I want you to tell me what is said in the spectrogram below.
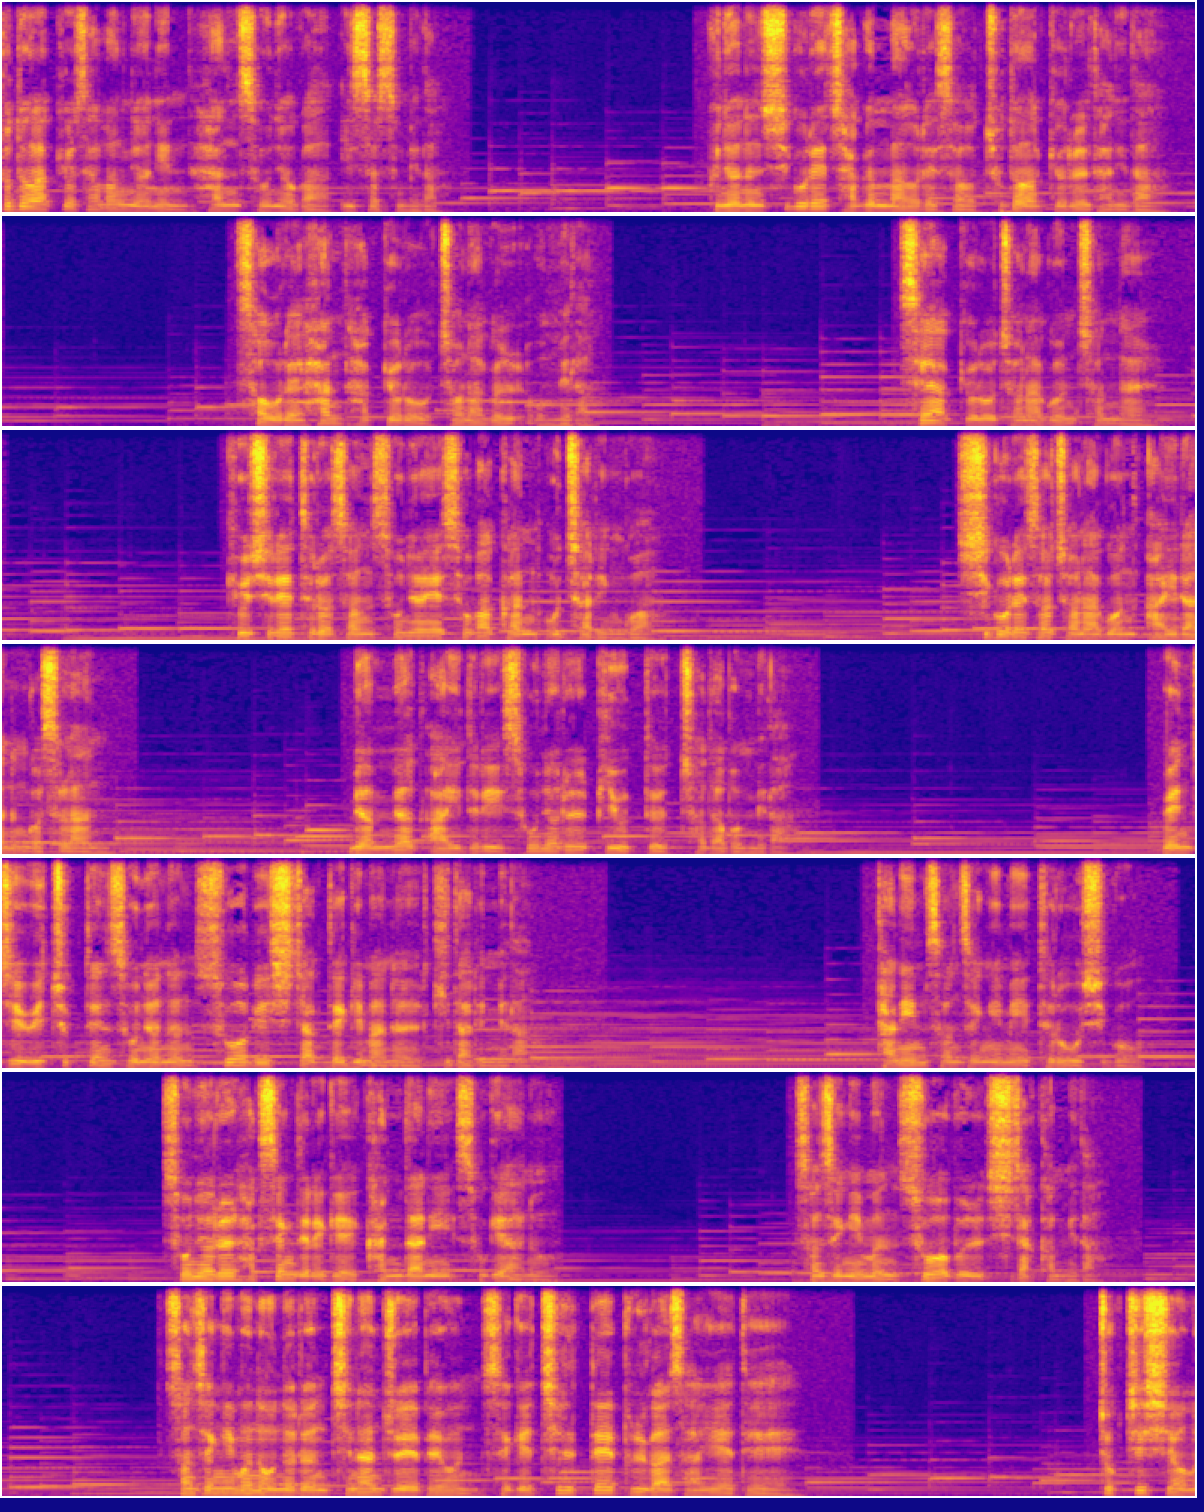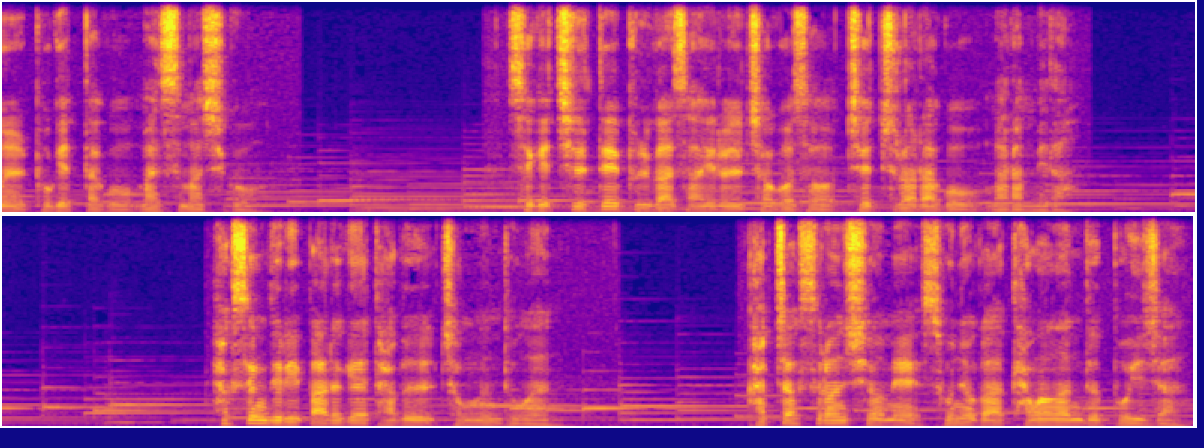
초등학교 3학년인 한 소녀가 있었습니다. 그녀는 시골의 작은 마을에서 초등학교를 다니다 서울의 한 학교로 전학을 옵니다. 새 학교로 전학 온 첫날, 교실에 들어선 소녀의 소박한 옷차림과 시골에서 전학 온 아이라는 것을 안 몇몇 아이들이 소녀를 비웃듯 쳐다봅니다. 왠지 위축된 소녀는 수업이 시작되기만을 기다립니다. 담임 선생님이 들어오시고 소녀를 학생들에게 간단히 소개한 후 선생님은 수업을 시작합니다. 선생님은 오늘은 지난주에 배운 세계 7대 불가사의에 대해 쪽지 시험을 보겠다고 말씀하시고 세계 7대 불가사의를 적어서 제출하라고 말합니다. 학생들이 빠르게 답을 적는 동안 갑작스런 시험에 소녀가 당황한 듯 보이자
